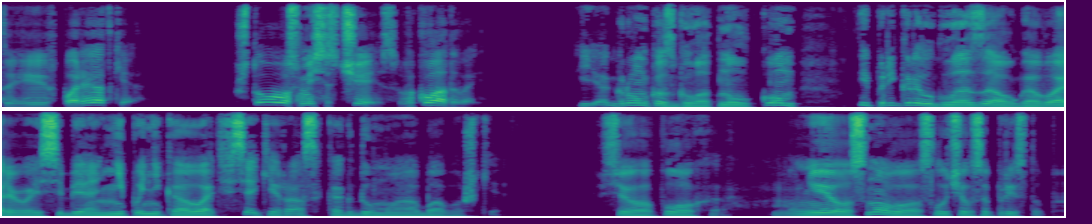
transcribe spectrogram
ты в порядке?» «Что с миссис Чейз? Выкладывай». Я громко сглотнул ком и прикрыл глаза, уговаривая себя не паниковать всякий раз, как думаю о бабушке. Все плохо. У нее снова случился приступ.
